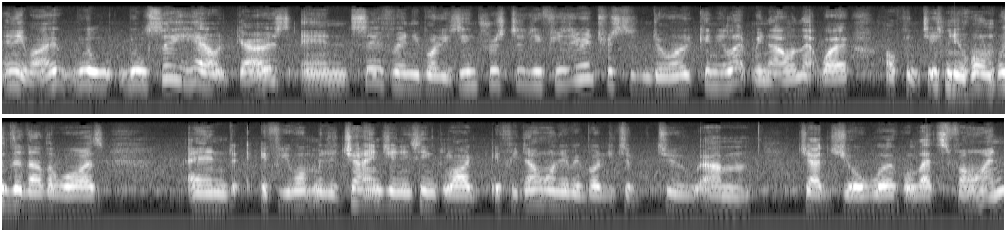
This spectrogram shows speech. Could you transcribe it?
anyway, we'll we'll see how it goes and see if anybody's interested. If you're interested in doing it, can you let me know? And that way I'll continue on with it otherwise. And if you want me to change anything, like if you don't want everybody to, to um, judge your work, well, that's fine.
